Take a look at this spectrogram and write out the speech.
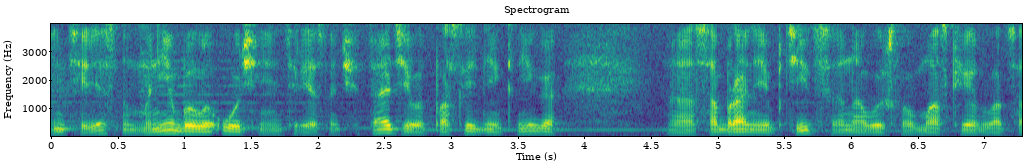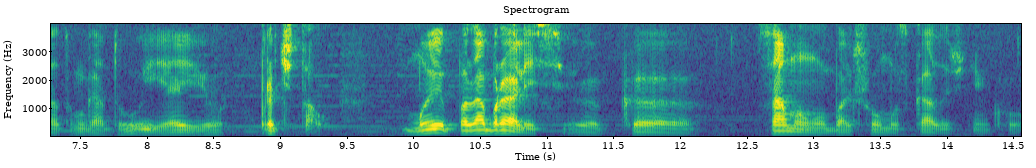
интересно. Мне было очень интересно читать. И вот последняя книга э, «Собрание птиц», она вышла в Москве в 2020 году, и я ее прочитал. Мы подобрались э, к самому большому сказочнику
